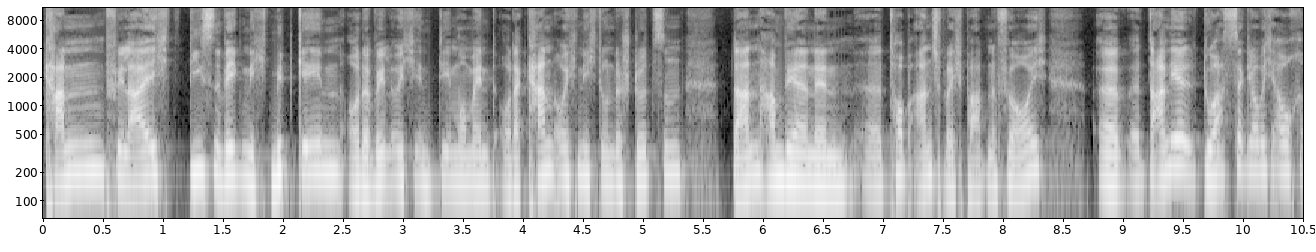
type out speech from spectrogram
kann vielleicht diesen Weg nicht mitgehen oder will euch in dem Moment oder kann euch nicht unterstützen, dann haben wir einen äh, Top-Ansprechpartner für euch. Äh, Daniel, du hast ja, glaube ich, auch,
